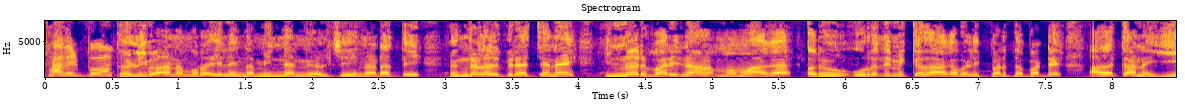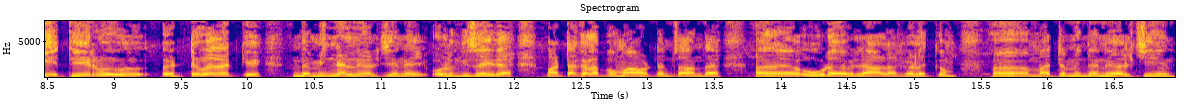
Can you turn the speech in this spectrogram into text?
தவிர்ப்போம். தெளிவான முறையில் இந்த மின்னல் நிகழ்ச்சியை நடத்தி எங்களது பிரச்சனை இன்னொரு பரிணாமமாக ஒரு உறுதிமிக்கதாக வெளிப்படுத்தப்பட்டு அதற்கான தீர்வு எட்டுவதற்கு இந்த மின்னல் நிகழ்ச்சியினை ஒழுங்கு செய்த மட்டக்களப்பு மாவட்டம் சார்ந்த ஊடகவியலாளர்களுக்கும் மற்றும் இந்த நிகழ்ச்சியின்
